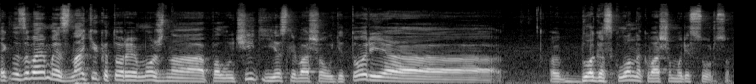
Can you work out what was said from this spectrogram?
Так называемые знаки, которые можно получить, если ваша аудитория э, благосклонна к вашему ресурсу.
